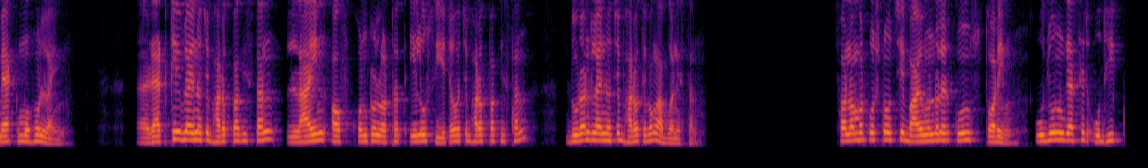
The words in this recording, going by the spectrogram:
McMahon line Radcliffe line হচ্ছে Bharat Pakistan line of control অর্থাৎ এলওসি এটা হচ্ছে ভারত পাকিস্তান ডুরান্ট লাইন হচ্ছে ভারত এবং আফগানিস্তান। ছ নম্বর প্রশ্ন হচ্ছে বায়ুমণ্ডলের কোন স্তরে ওজোন গ্যাসের অধিক্য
